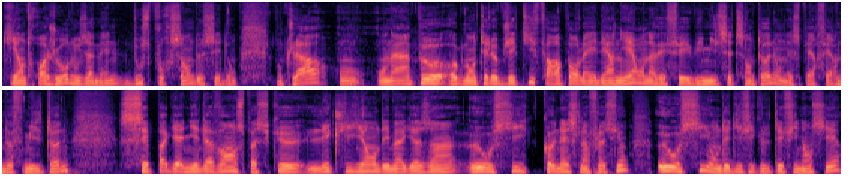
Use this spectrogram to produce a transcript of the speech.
qui en trois jours nous amène 12% de ces dons. Donc là, on, a un peu augmenté l'objectif par rapport à l'année dernière. On avait fait 8700 tonnes, on espère faire 9000 tonnes. C'est pas gagné d'avance parce que les clients des magasins, eux aussi, connaissent l'inflation, eux aussi ont des difficultés financières.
